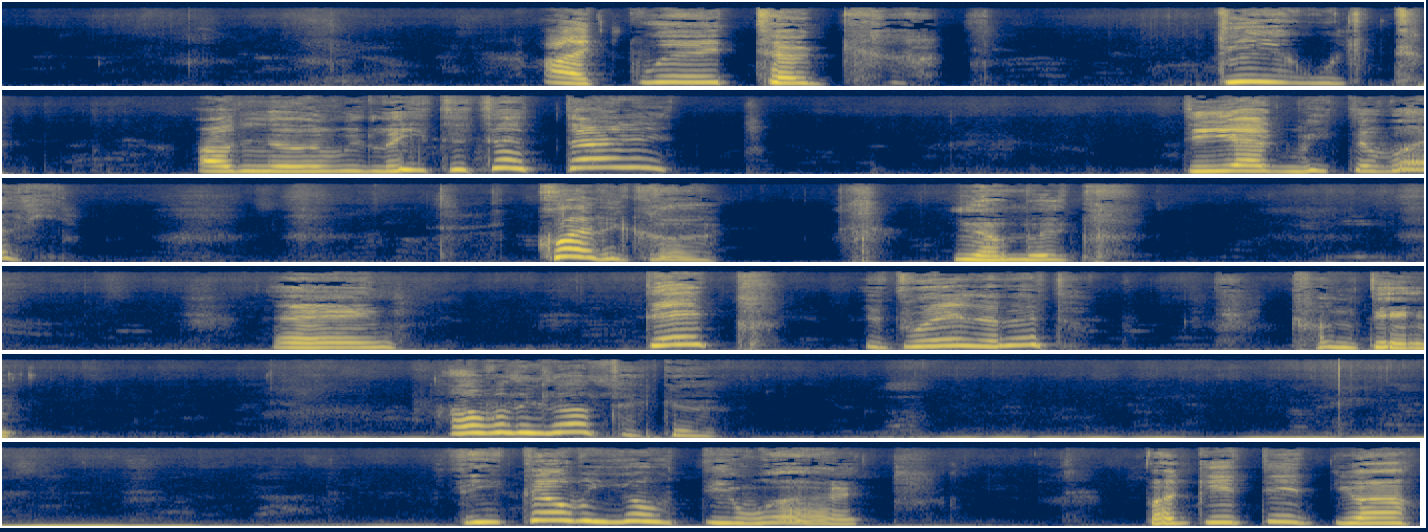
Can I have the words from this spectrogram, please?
I swear to three weeks of the relationship started. They asked me the money. Credit card numbers. And that is where the rest comes in. I really love that girl. She told me who she was. But get this, y'all.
